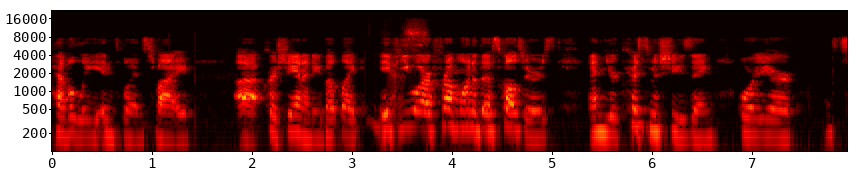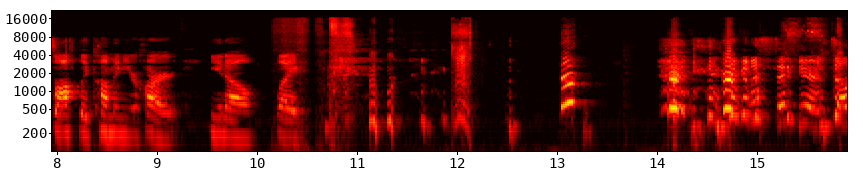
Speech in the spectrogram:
heavily influenced by uh, christianity but like if you are from one of those cultures and you're christmas choosing or you're softly coming your heart you know like You're gonna sit here and tell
